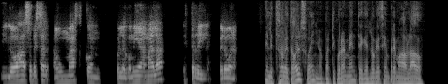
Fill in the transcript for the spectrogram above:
y lo vas a sopesar aún más con, con la comida mala, es terrible. Pero bueno. El, sobre todo el sueño, particularmente, que es lo que siempre hemos hablado.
